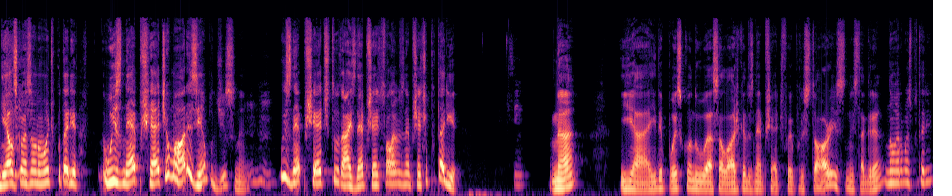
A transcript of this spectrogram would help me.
e elas começam a um monte de putaria. O Snapchat é o maior exemplo disso, né? Uhum. O Snapchat, tu, ah, Snapchat, tu falava Snapchat é putaria, Sim. né? E aí depois, quando essa lógica do Snapchat foi pro Stories, no Instagram, não era mais putaria.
